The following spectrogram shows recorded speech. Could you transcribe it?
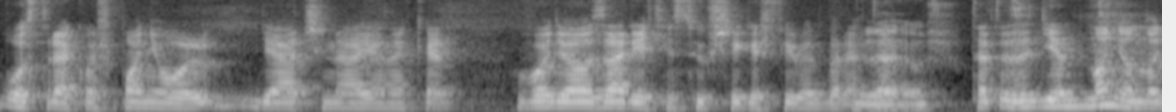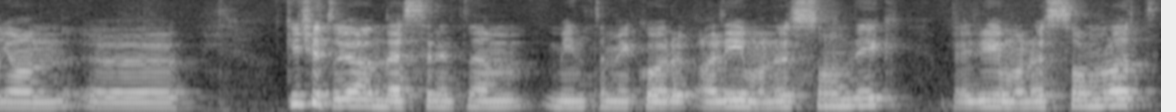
osztrák vagy spanyol gyár csinálja neked. Vagy a zárjegyhez szükséges filmet bele. Tehát- ez egy ilyen nagyon-nagyon kicsit olyan lesz szerintem, mint amikor a Lehman összeomlik, vagy a Lehman összeomlott,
